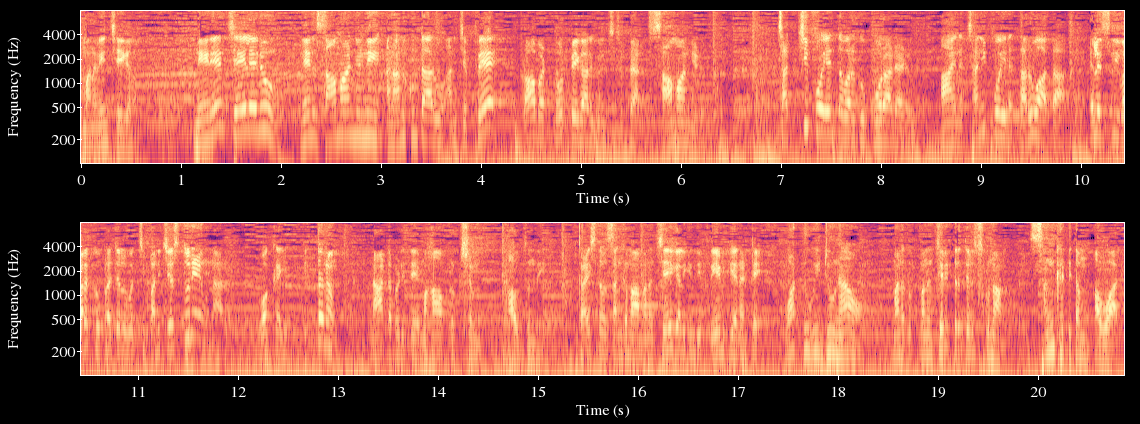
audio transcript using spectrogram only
మనం ఏం చేయగలం? నేనేం చేయలేను. నేను సామాన్యుని అని అనుకుంటారు అని చెప్పే రాబర్ట్ టోర్పే గారి గురించి చెప్పారు. సామాన్యుడు. చచ్చిపోయేంత వరకు పోరాడాడు. ఆయన చనిపోయిన తరువాత ఎలసి వరకు ప్రజలు వచ్చి పని చేస్తూనే ఉన్నారు. ఒక విత్తనం నాటబడితే మహావృక్షం అవుతుంది. క్రైస్తవ సంఘమా మనం చేయగలిగింది ఏమిటి అని అంటే what do we do now మనకు మనం చరిత్ర తెలుసుకున్నాం. సంఘటితం అవ్వాలి.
